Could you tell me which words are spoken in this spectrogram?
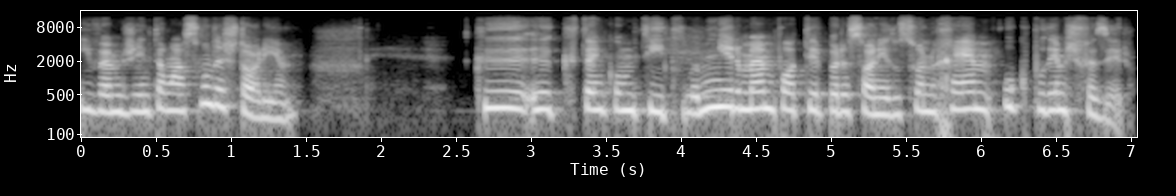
e vamos então à segunda história. Que, que tem como título A minha irmã pode ter para Sónia do sono REM, o que podemos fazer?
